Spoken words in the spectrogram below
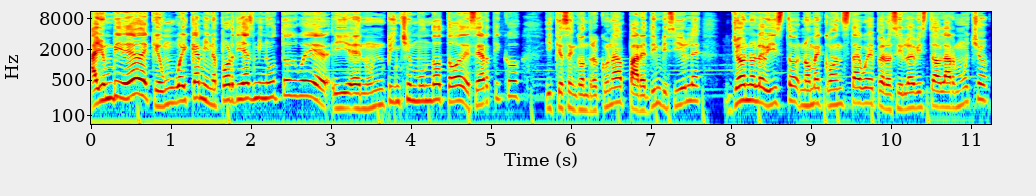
Hay un video de que un güey caminó por 10 minutos, güey, y en un pinche mundo todo desértico y que se encontró con una pared invisible. Yo no lo he visto, no me consta, güey, pero sí lo he visto hablar mucho.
